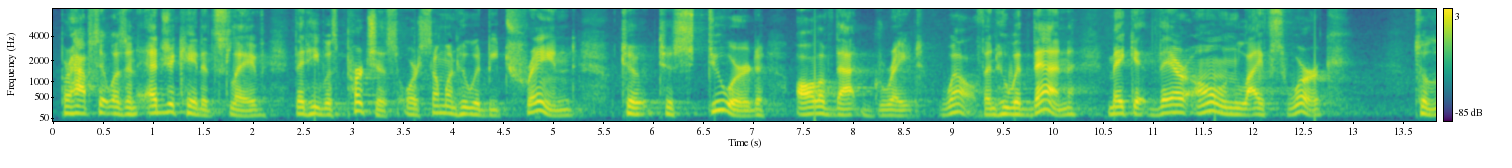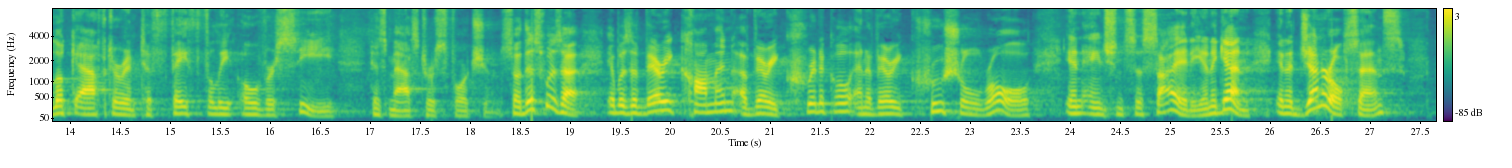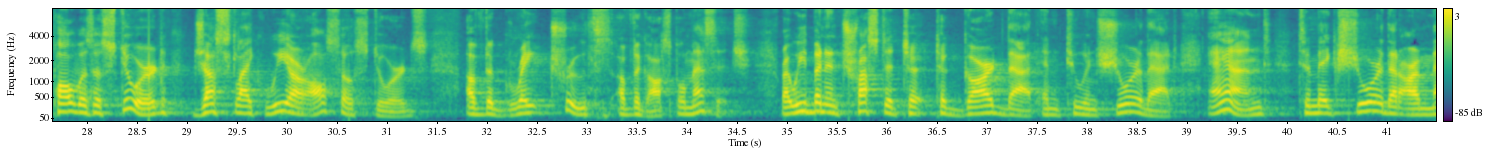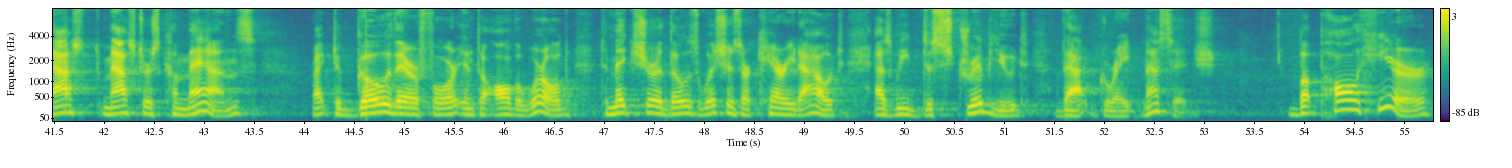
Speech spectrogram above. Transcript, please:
Perhaps it was an educated slave that he was purchased or someone who would be trained to, to steward all of that great wealth and who would then make it their own life's work to look after and to faithfully oversee his master's fortune. So this was a it was a very common, a very critical and a very crucial role in ancient society. And again, in a general sense, Paul was a steward just like we are also stewards of the great truths of the gospel message. Right? We've been entrusted to, to guard that and to ensure that and to make sure that our master's commands right? To go, therefore, into all the world to make sure those wishes are carried out as we distribute that great message. But Paul here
